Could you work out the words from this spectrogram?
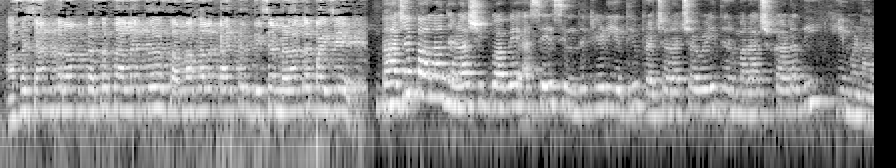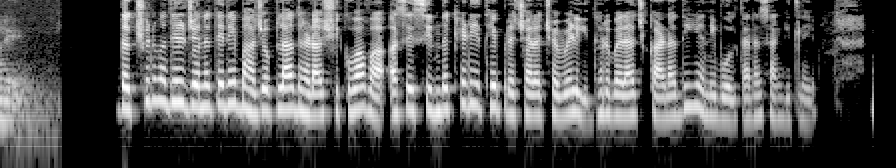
असं शांत राहून कसं चालायचं समाजाला काय तर दिशा मिळालं पाहिजे. भाजपाला धडा शिकवावे असे सिंदखेड येथे प्रचाराच्या वेळी धर्मराज काडादी हे म्हणाले. दक्षिणमधील जनतेने भाजपला धडा शिकवावा असे सिंदखेड येथे प्रचाराच्या वेळी धर्मराज काणादी यांनी बोलताना सांगितले.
